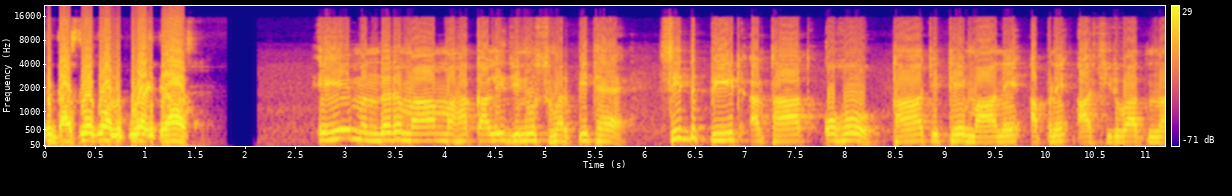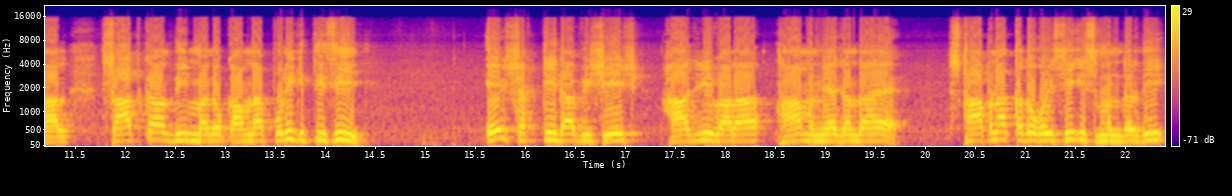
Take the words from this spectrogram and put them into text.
ਤੇ ਦੱਸਦੇ ਹਾਂ ਤੁਹਾਨੂੰ ਪੂਰਾ ਇਤਿਹਾਸ। ਇਹ ਮੰਦਿਰ ਮਾਂ ਮਹਾਕਾਲੀ ਜੀ ਨੂੰ ਸਮਰਪਿਤ ਹੈ। ਸਿੱਧ ਪੀਠ ਅਰਥਾਤ ਉਹ ਥਾਂ ਜਿੱਥੇ ਮਾਂ ਨੇ ਆਪਣੇ ਆਸ਼ੀਰਵਾਦ ਨਾਲ ਸਾਧਕਾਂ ਦੀ ਮਨੋਕਾਮਨਾ ਪੂਰੀ ਕੀਤੀ ਸੀ। ਇਹ ਸ਼ਕਤੀ ਦਾ ਵਿਸ਼ੇਸ਼ ਹਾਜ਼ਰੀ ਵਾਲਾ ਥਾਂ ਮੰਨਿਆ ਜਾਂਦਾ ਹੈ। ਸਥਾਪਨਾ ਕਦੋਂ ਹੋਈ ਸੀ ਇਸ ਮੰਦਿਰ ਦੀ?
